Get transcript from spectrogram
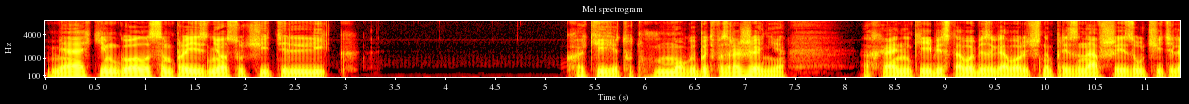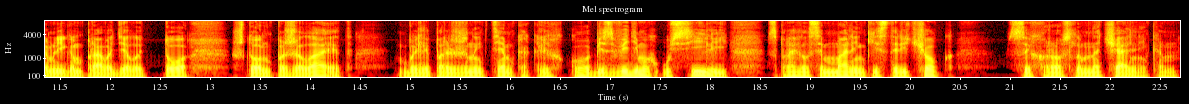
мягким голосом произнес учитель Лик — Какие тут могут быть возражения? Охранники, и без того безоговорочно признавшие за учителем Лигом право делать то, что он пожелает, были поражены тем, как легко, без видимых усилий, справился маленький старичок с их рослым начальником.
